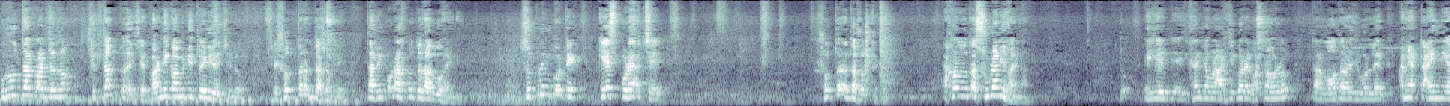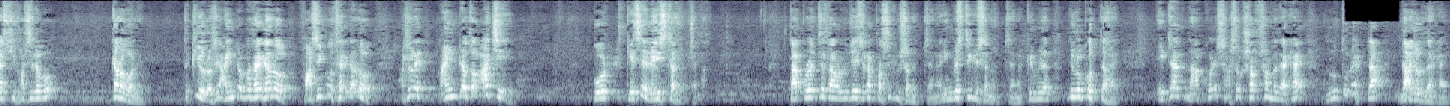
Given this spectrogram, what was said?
পুনরুদ্ধার করার জন্য সিদ্ধান্ত হয়েছে বার্নি কমিটি তৈরি হয়েছিল সে সত্তরের দশকে। তার রিপোর্ট আজ পর্যন্ত লাগু হয়নি। সুপ্রিম কোর্টে কেস পড়ে আছে সত্তরের দশক থেকে। এখন তো তার শুনানি হয় না। তো এই যে এখানে যেমন আর্জি করে ঘটনা হলো, তার মমতা ব্যানার্জি বললেন, আমি একটা আইন নিয়ে আসছি, ফাঁসি দেবো। কেন বলে? তো কি হলো? সেই আইনটা কোথায় গেল? ফাঁসি কোথায় গেল? আসলে আইনটা তো আছে। কোর্ট কেসে রেজিস্টার হচ্ছে না। তারপর হচ্ছে তার অনুযায়ী সেটা প্রসিকিউশন হচ্ছে না ইনভেস্টিগেশন হচ্ছে না ক্রিমিনাল যেগুলো করতে হয়। এটা না করে শাসক সবসময় দেখায়, নতুন একটা গাজর দেখায়।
